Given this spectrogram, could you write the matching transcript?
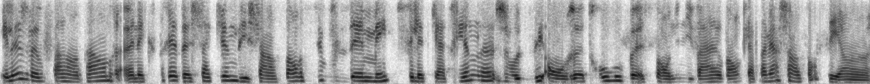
et là je vais vous faire entendre un extrait de chacune des chansons. Si vous aimez Philippe Catherine, je vous dis, on retrouve son univers. Donc la première chanson, c'est un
